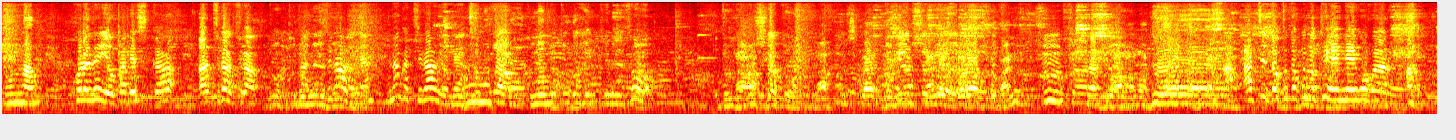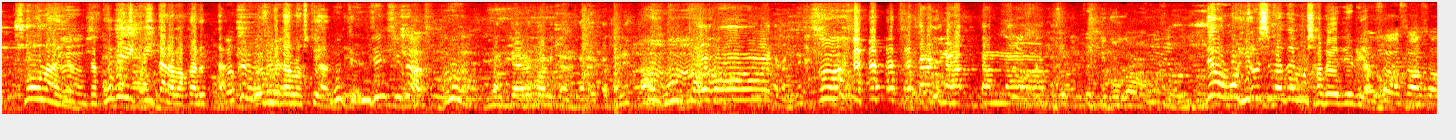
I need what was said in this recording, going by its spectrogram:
どんな？んこれでよかですか？あ違う違う。あ違うよね。なんか違うよね。熊本が入ってる。そうドキハシだとドキハシだとかねう。んそうらしい。ああっち独特の丁寧語がある。あそうなんや、じゃあ語尾聞いたら分かるった。わかるわかる。大牟田の人やって。もう全然違う。うん。柔らかみたいな喋り方ね。はいはいって感じね。働きなかったんなー。でももう広島弁も喋れるやろ。そうそうそう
